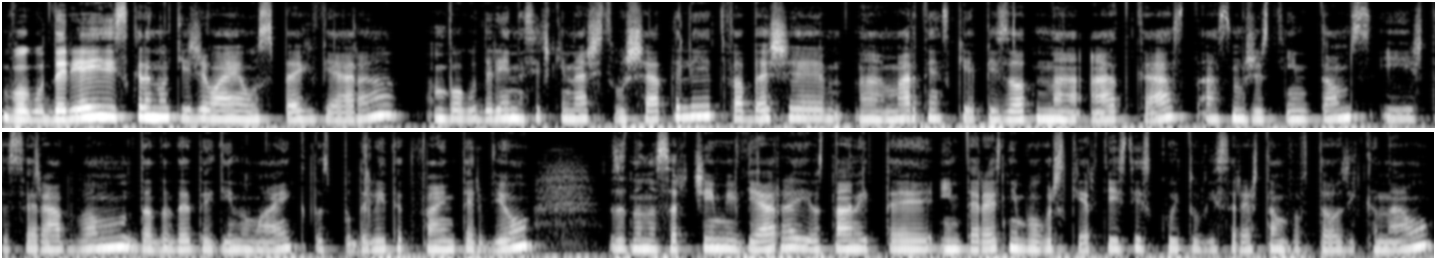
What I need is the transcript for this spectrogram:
благодаря и искрено ти желая успех, Вяра. Благодаря и на всички наши слушатели. Това беше а, мартински епизод на Artcast. Аз съм Жустин Томс и ще се радвам да дадете един лайк, да споделите това интервю за да насърчим и Вяра и останалите интересни български артисти, с които ви срещам в този канал.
